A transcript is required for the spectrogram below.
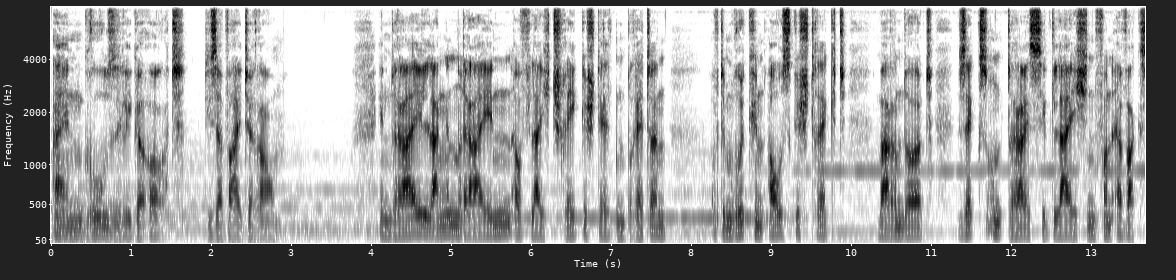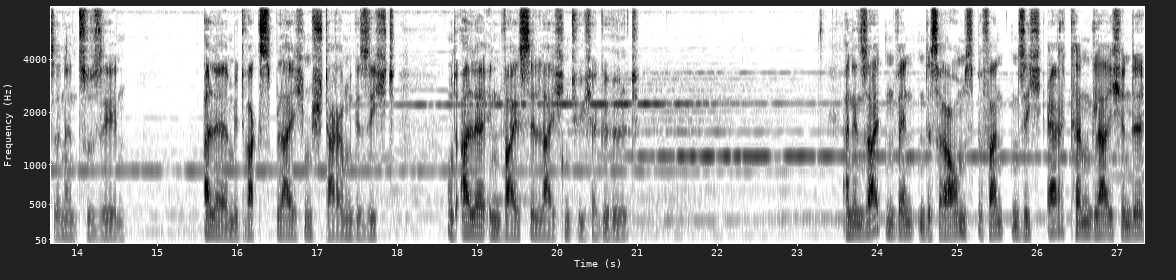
Ein gruseliger Ort, dieser weite Raum. In drei langen Reihen auf leicht schräg gestellten Brettern, auf dem Rücken ausgestreckt, waren dort 36 Leichen von Erwachsenen zu sehen. Alle mit wachsbleichem, starrem Gesicht und alle in weiße Leichentücher gehüllt. An den Seitenwänden des Raums befanden sich erkerngleichende,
